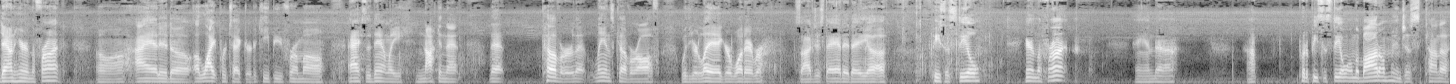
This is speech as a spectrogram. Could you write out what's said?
down here in the front uh, I added a, a, light protector to keep you from uh, accidentally knocking that that cover that lens cover off with your leg or whatever. So I just added a uh, piece of steel here in the front. And uh, I put a piece of steel on the bottom and just kind of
